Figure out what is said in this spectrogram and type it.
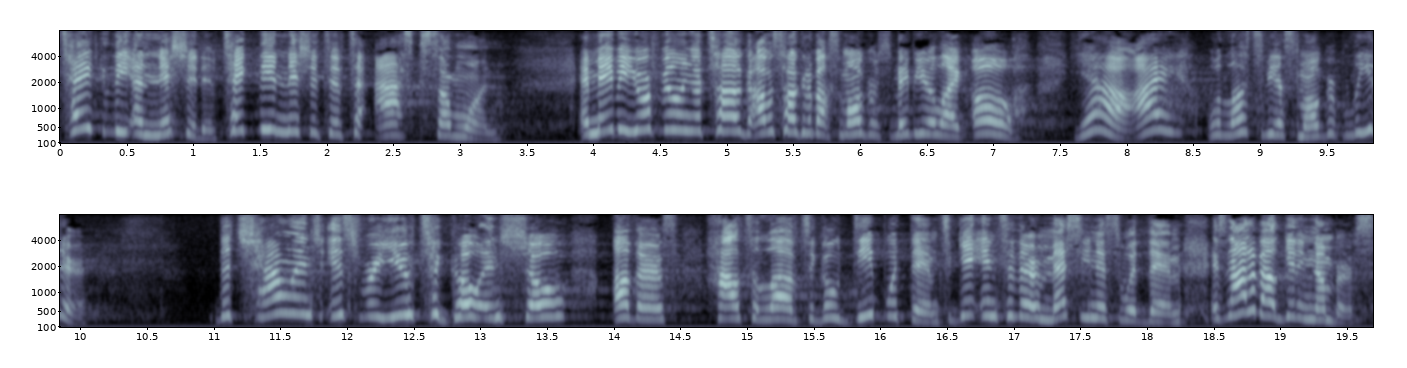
Take the initiative. Take the initiative to ask someone. And maybe you're feeling a tug. I was talking about small groups. Maybe you're like, oh, yeah, I would love to be a small group leader. The challenge is for you to go and show others how to love, to go deep with them, to get into their messiness with them. It's not about getting numbers.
